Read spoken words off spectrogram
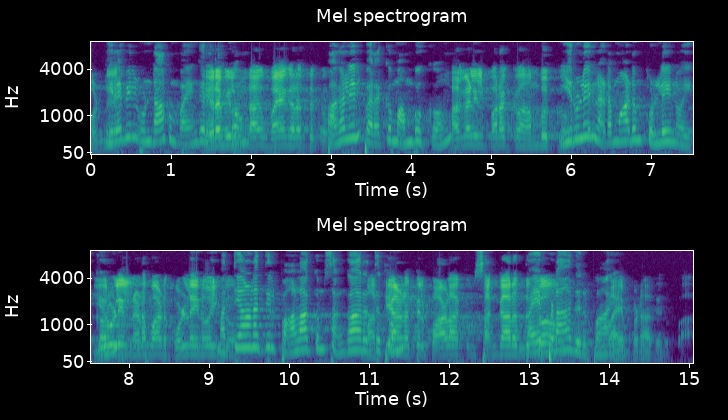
ஒன்று இரவில் உண்டாகும் பயங்கர இரவில் உண்டாகும் பயங்கரத்துக்கும். பகலில் பறக்கும் அம்புக்கும் பகலில் பறக்கும் அம்புக்கும். இருளில் நடமாடும் கொள்ளை நோய்க்கும் இருளில் நடமாடும் கொள்ளை நோய்க்கும். மத்தியானத்தில் பாலாக்கும் சங்காரத்துக்கும் மத்தியானத்தில் பாழாக்கும் சங்காரத்துக்கும் பயப்படாது இருப்பாய் பயப்படாது இருப்பார்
